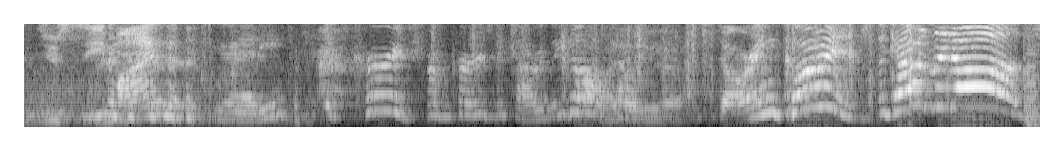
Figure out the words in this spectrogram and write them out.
Did you see mine? You ready? It's Courage from Courage the Cowardly Dog. Oh, Hell yeah. Starring Courage, the Cowardly Dog.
